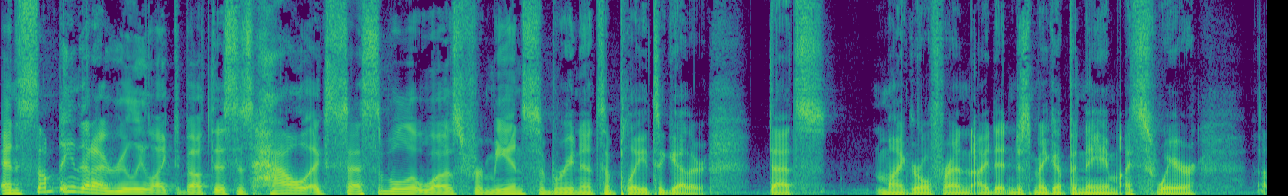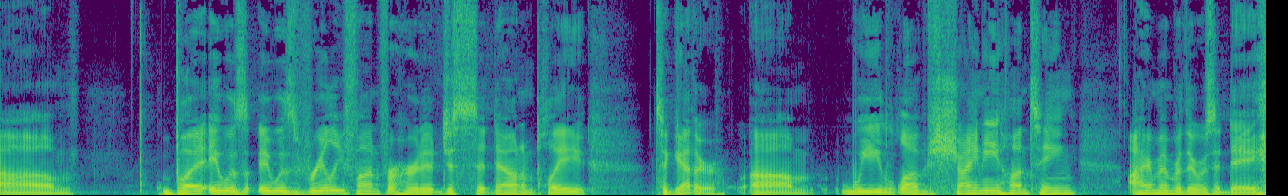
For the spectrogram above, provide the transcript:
And something that I really liked about this is how accessible it was for me and Sabrina to play together. That's my girlfriend. I didn't just make up a name, I swear. Um, but it was it was really fun for her to just sit down and play together. Um, we loved shiny hunting. I remember there was a day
